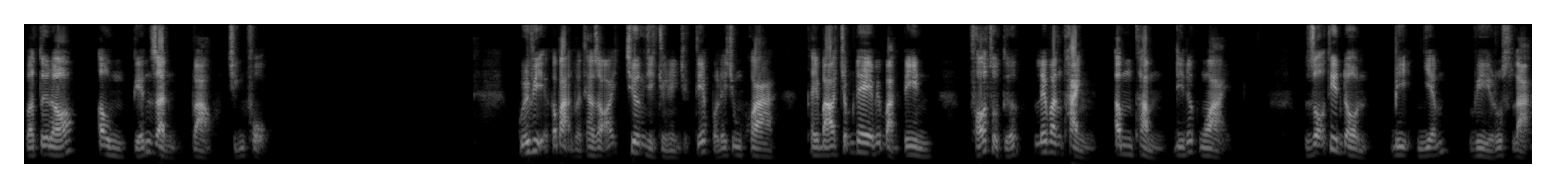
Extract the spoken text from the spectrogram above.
và từ đó ông tiến dần vào chính phủ. Quý vị và các bạn vừa theo dõi chương trình truyền hình trực tiếp của Lê Trung Khoa, Thời báo chấm với bản tin Phó Thủ tướng Lê Văn Thành âm thầm đi nước ngoài, dỗ tin đồn bị nhiễm virus lạ.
